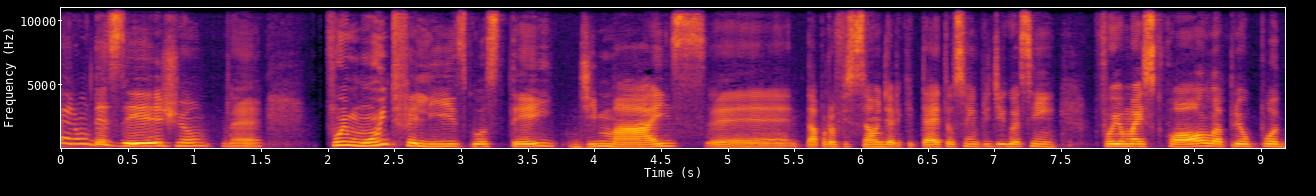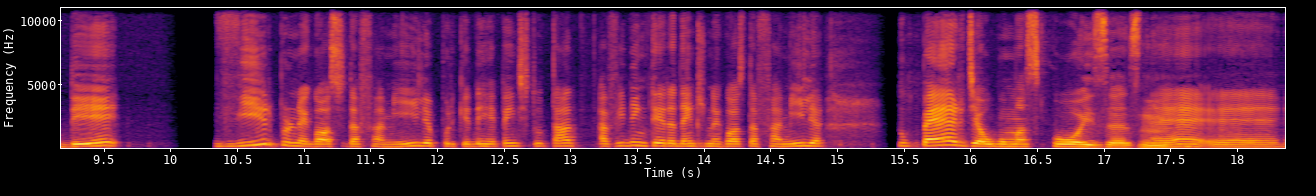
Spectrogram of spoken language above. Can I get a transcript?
era um desejo, né? Fui muito feliz, gostei demais é, da profissão de arquiteta. Eu sempre digo assim, foi uma escola para eu poder vir para o negócio da família, porque de repente tu tá a vida inteira dentro do negócio da família, tu perde algumas coisas, Uhum. né? É,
